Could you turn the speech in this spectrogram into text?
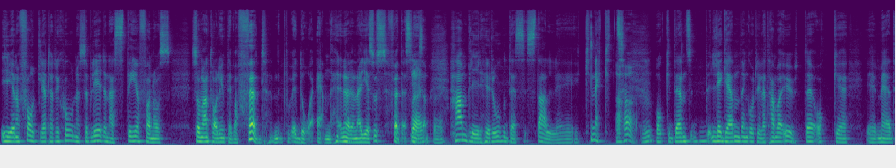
genom folkliga traditioner så blir den här Stefanos som antagligen inte var född då än, när Jesus föddes. Nej, liksom. nej. Han blir Herodes stallknäckt. Aha. Mm. Och den legenden går till att han var ute och eh, med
